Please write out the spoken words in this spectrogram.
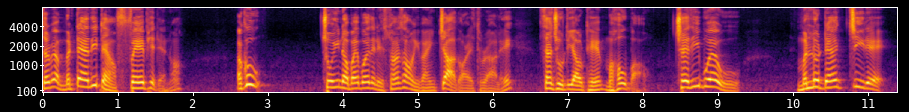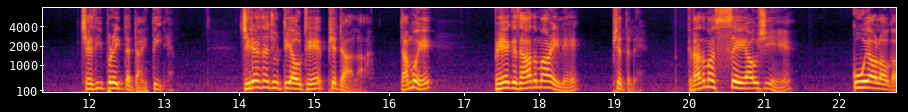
ကျွန်တော်ကမတန်သည့်တန်အောင် fair ဖြစ်တယ်နော်အခုချိုကြီးနောက်ပိုင်းပွဲတွေစွမ်းဆောင်ရည်ပိုင်းကျသွားတယ်ဆိုတာလေဆန်ချိုတယောက်တည်းမဟုတ်ပါဘူးချယ်ဆီပွဲကိုမလွတ်တမ်းကြည့်တဲ့ချယ်ဆီပရိသတ်တိုင်းသိတယ်ဂျေဒန်ဆန်ချူတယောက်တည်းဖြစ်တာလားဒါမှမဟုတ်ဘယ်ကစားသမားတွေလဲဖြစ်တယ်လေ ကစားသမား10ယောက်ရှိရင်9ယောက်လောက်က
